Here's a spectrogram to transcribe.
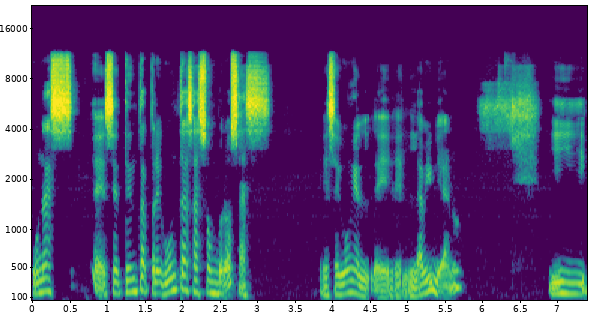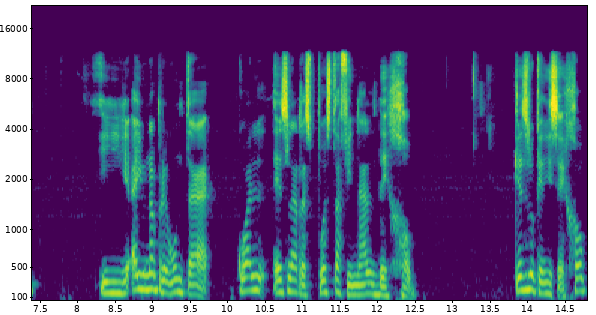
unas 70 eh, preguntas asombrosas, eh, según la Biblia, ¿no? Y, y hay una pregunta, ¿cuál es la respuesta final de Job? ¿Qué es lo que dice Job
